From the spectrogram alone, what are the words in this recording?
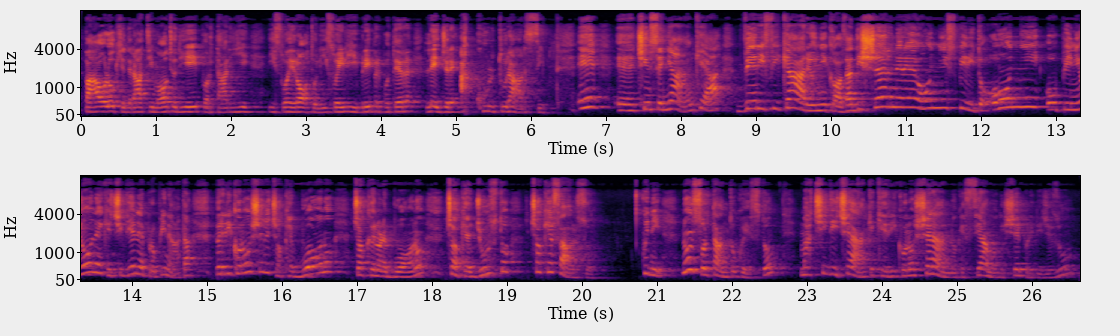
Paolo chiederà a Timoteo di portargli i suoi rotoli, i suoi libri per poter leggere, acculturarsi. E eh, ci insegna anche a verificare ogni cosa, a discernere ogni spirito, ogni opinione che ci viene propinata per riconoscere ciò che è buono, ciò che non è buono, ciò che è giusto, ciò che è falso. Quindi non soltanto questo, ma ci dice anche che riconosceranno che siamo discepoli di Gesù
